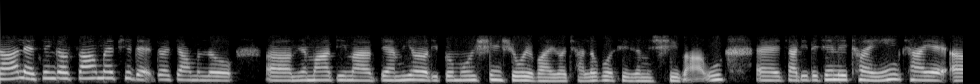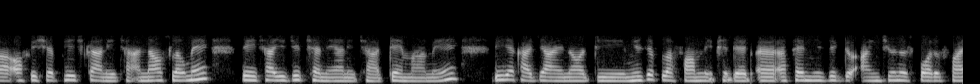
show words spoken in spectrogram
ဒါကလည်း single song ပဲဖြစ်တဲ့အတွက်ကြောင့်မလို့ အာမြန်မာပြည်မှာပြန်ပြီးတော့ဒီ promotion show တွေပါတော့ခြာလုပ်ဖို့အစီအစဉ်မရှိပါဘူးအဲခြာဒီတချင်းလေးထွက်ရင်ခြာရဲ့ official page ကနေခြာ announce လုပ်မယ်ပြီးခြာ YouTube channel ကနေခြာတင်ပါမယ်ပြီးတဲ့အခါကျရင်တော့ဒီ music platform တွေဖြစ်တဲ့ Apple Music တို့ iTunes တို့ Spotify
